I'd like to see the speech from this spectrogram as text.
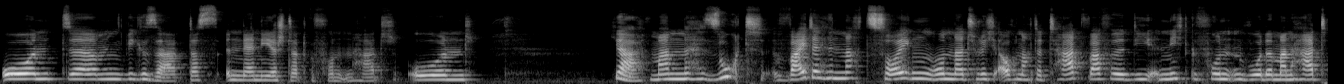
und ähm, wie gesagt, das in der Nähe stattgefunden hat. Und ja, man sucht weiterhin nach Zeugen und natürlich auch nach der Tatwaffe, die nicht gefunden wurde. Man hat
